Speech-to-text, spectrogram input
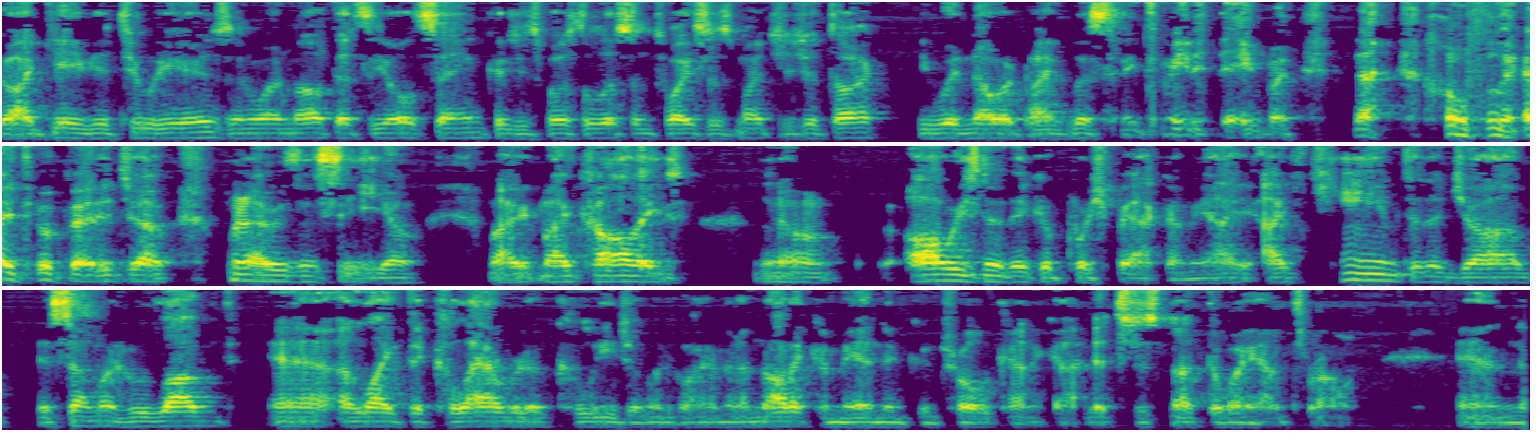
God gave you two ears and one mouth. That's the old saying because you're supposed to listen twice as much as you talk. You wouldn't know it by listening to me today, but hopefully I do a better job when I was a CEO. My, my colleagues, you know, always knew they could push back on me. I, I came to the job as someone who loved uh, liked the collaborative, collegial environment. I'm not a command and control kind of guy. That's just not the way I'm thrown. And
